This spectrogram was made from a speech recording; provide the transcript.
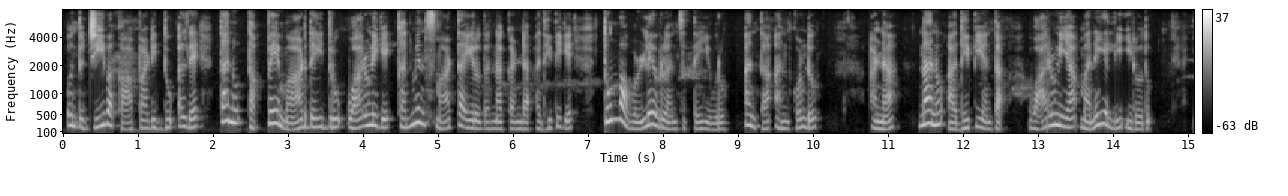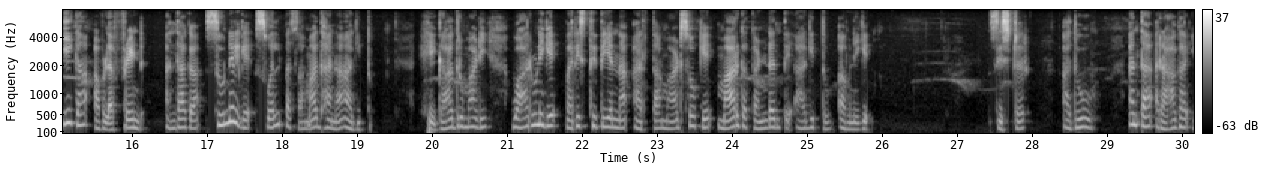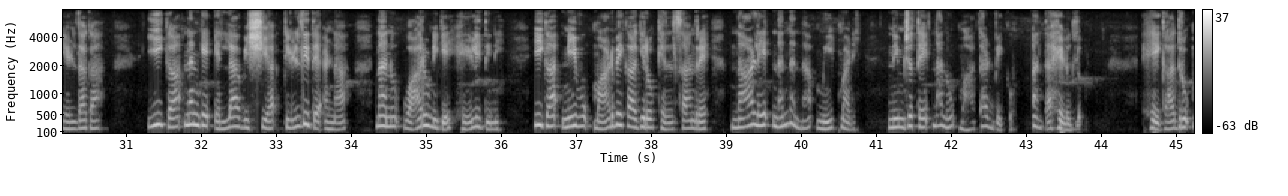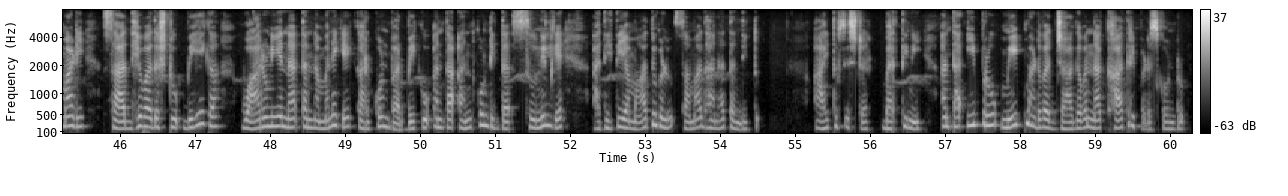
ಒಂದು ಜೀವ ಕಾಪಾಡಿದ್ದು ಅಲ್ಲದೆ ತಾನು ತಪ್ಪೇ ಮಾಡದೇ ಇದ್ದರೂ ವಾರುಣಿಗೆ ಕನ್ವಿನ್ಸ್ ಮಾಡ್ತಾ ಇರೋದನ್ನು ಕಂಡ ಅದಿತಿಗೆ ತುಂಬ ಒಳ್ಳೆಯವರು ಅನಿಸುತ್ತೆ ಇವರು ಅಂತ ಅಂದ್ಕೊಂಡು, ಅಣ್ಣ, ನಾನು ಅದಿತಿ ಅಂತ ವಾರುಣಿಯ ಮನೆಯಲ್ಲಿ ಇರೋದು. ಈಗ ಅವಳ ಫ್ರೆಂಡ್ ಅಂದಾಗ ಸುನಿಲ್ಗೆ ಸ್ವಲ್ಪ ಸಮಾಧಾನ ಆಗಿತ್ತು. ಹೇಗಾದರೂ ಮಾಡಿ ವಾರುಣಿಗೆ ಪರಿಸ್ಥಿತಿಯನ್ನು ಅರ್ಥ ಮಾಡಿಸೋಕೆ ಮಾರ್ಗ ಕಂಡಂತೆ ಆಗಿತ್ತು ಅವನಿಗೆ. ಸಿಸ್ಟರ್, ಅದು ಅಂತ ರಾಗ ಎಳ್ದಾಗ ಈಗ ನನಗೆ ಎಲ್ಲ ವಿಷಯ ತಿಳಿದಿದೆ ಅಣ್ಣ. ನಾನು ವಾರುಣಿಗೆ ಹೇಳಿದ್ದೀನಿ. ಈಗ ನೀವು ಮಾಡಬೇಕಾಗಿರೋ ಕೆಲಸ ಅಂದರೆ ನಾಳೆ ನನ್ನನ್ನು ಮೀಟ್ ಮಾಡಿ. ನಿಮ್ಮ ಜೊತೆ ನಾನು ಮಾತಾಡಬೇಕು ಅಂತ ಹೇಳಿದ್ಲು. ಹೇಗಾದರೂ ಮಾಡಿ ಸಾಧ್ಯವಾದಷ್ಟು ಬೇಗ ವಾರುಣಿಯನ್ನು ತನ್ನ ಮನೆಗೆ ಕರ್ಕೊಂಡು ಬರಬೇಕು ಅಂತ ಅಂದ್ಕೊಂಡಿದ್ದ ಸುನಿಲ್ಗೆ ಅದಿತಿಯ ಮಾತುಗಳು ಸಮಾಧಾನ ತಂದಿತ್ತು. ಆಯಿತು ಸಿಸ್ಟರ್, ಬರ್ತೀನಿ ಅಂತ ಇಬ್ಬರು ಮೀಟ್ ಮಾಡುವ ಜಾಗವನ್ನು ಖಾತ್ರಿಪಡಿಸ್ಕೊಂಡ್ರು.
